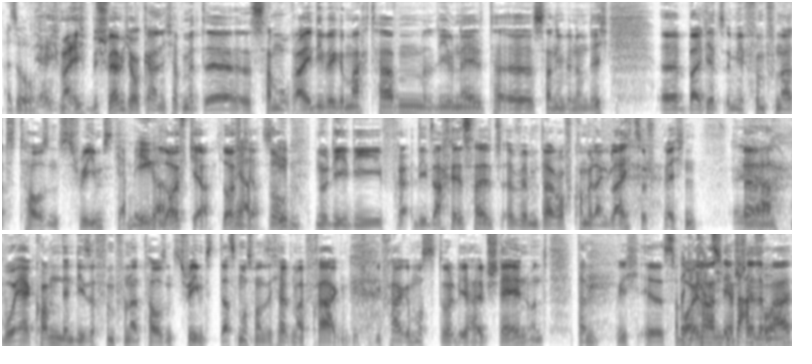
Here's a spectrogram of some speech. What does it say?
Also Ja, ich meine, ich beschwere mich auch gar nicht. Ich habe mit der Samurai, die wir gemacht haben, Lionel, äh, Sunny Win und ich, äh, bald jetzt irgendwie 500.000 Streams. Ja, mega. Läuft ja, läuft Ja, ja. So. eben. Nur die die die Sache ist halt, äh, wir, darauf kommen wir dann gleich zu sprechen. Ja. Ähm, woher kommen denn diese 500.000 Streams? Das muss man sich halt mal fragen. Die, die Frage musst du dir halt stellen und dann ich äh, spoiler an der Stelle mal.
